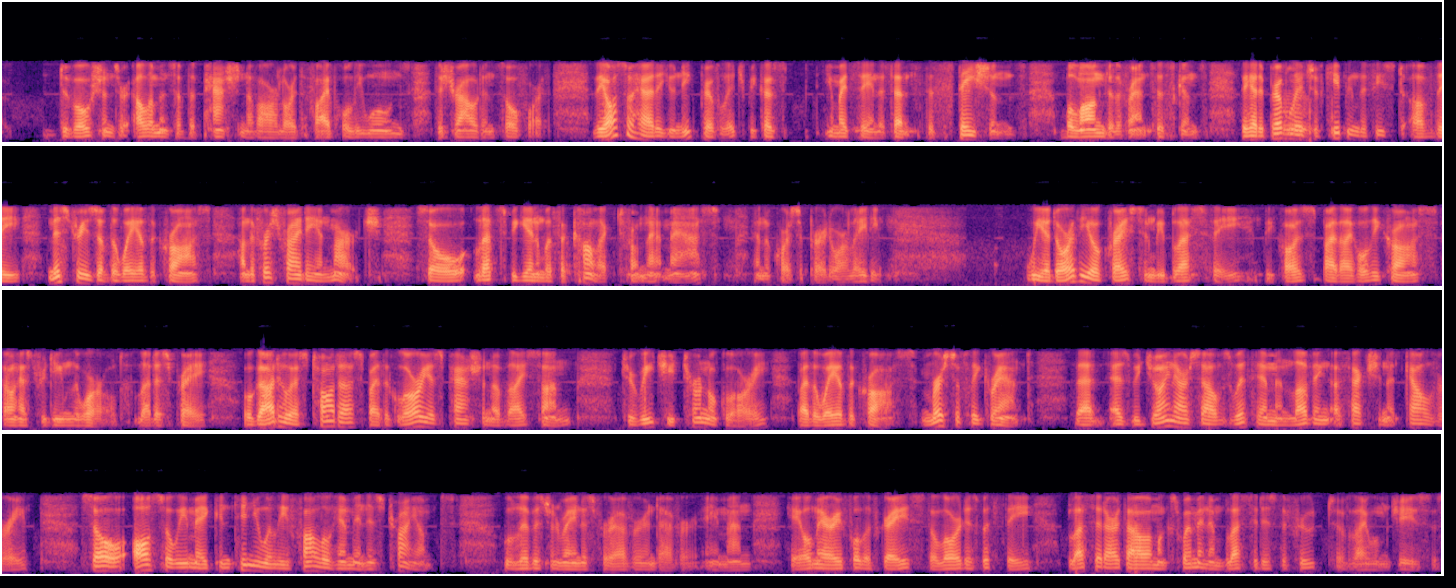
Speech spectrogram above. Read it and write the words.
devotions or elements of the Passion of our Lord, the five holy wounds, the shroud, and so forth. They also had a unique privilege because you might say, in a sense, the stations belonged to the Franciscans. They had a privilege of keeping the feast of the mysteries of the Way of the Cross on the first Friday in March. So let's begin with a collect from that Mass, and of course, a prayer to Our Lady. We adore thee, O Christ, and we bless thee, because by thy holy cross thou hast redeemed the world. Let us pray. O God, who hast taught us by the glorious passion of thy Son to reach eternal glory by the way of the cross, mercifully grant that as we join ourselves with him in loving affection at Calvary, so also we may continually follow him in his triumphs who livest and reignest forever and ever. Amen. Hail Mary, full of grace, the Lord is with thee. Blessed art thou amongst women, and blessed is the fruit of thy womb, Jesus.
